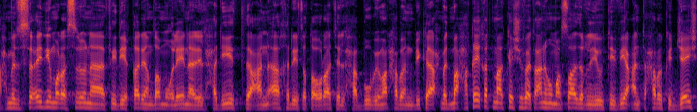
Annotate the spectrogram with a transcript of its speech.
أحمد السعيدي مراسلنا في ذي قرية ينضم إلينا للحديث عن آخر تطورات الحبوب. مرحبا بك أحمد. ما حقيقة ما كشفت عنه مصادر اليو تي في عن تحرك الجيش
